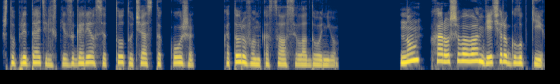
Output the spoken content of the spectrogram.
что предательски загорелся тот участок кожи, которого он касался ладонью. «Ну, хорошего вам вечера, голубки!»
